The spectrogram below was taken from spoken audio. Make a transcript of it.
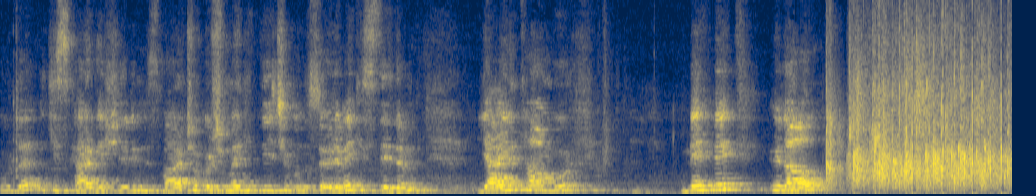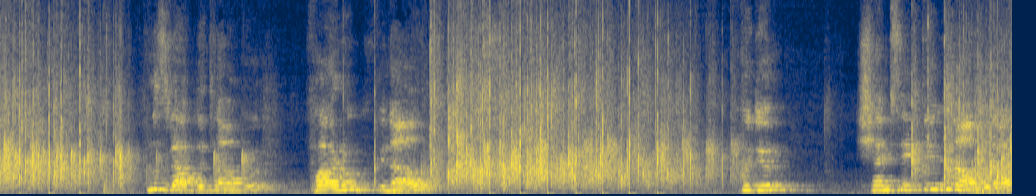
Burada ikiz kardeşlerimiz var. Çok hoşuma gittiği için bunu söylemek istedim. Yaylı tambur, Mehmet Ünal, Mızraplı tambur, Faruk Ünal, Kudüm, Şemsettin Ünal'dılar.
